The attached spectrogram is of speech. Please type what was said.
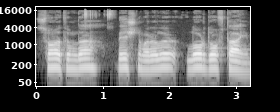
Son atımda 5 numaralı Lord of Time.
